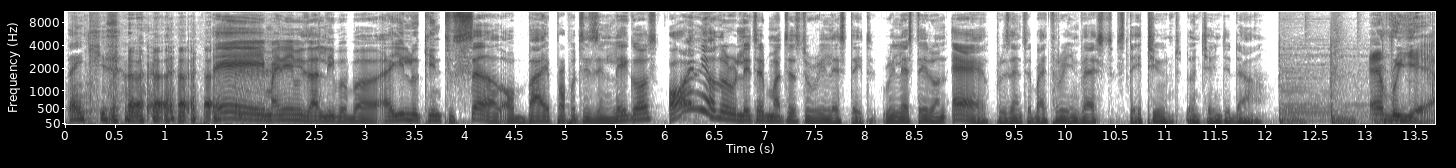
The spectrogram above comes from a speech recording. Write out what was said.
Thank you. hey, my name is Alibaba. Are you looking to sell or buy properties in Lagos or any other related matters to real estate? Real Estate on Air, presented by 3 Invest. Stay tuned, don't change it down. Every year,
